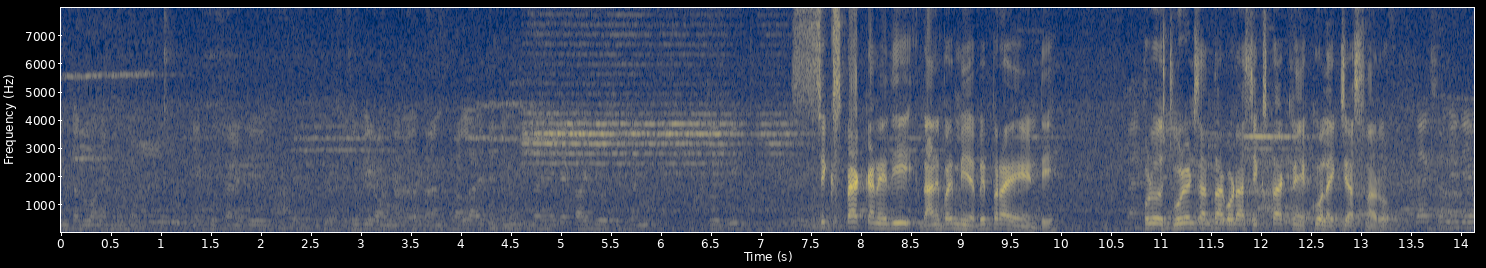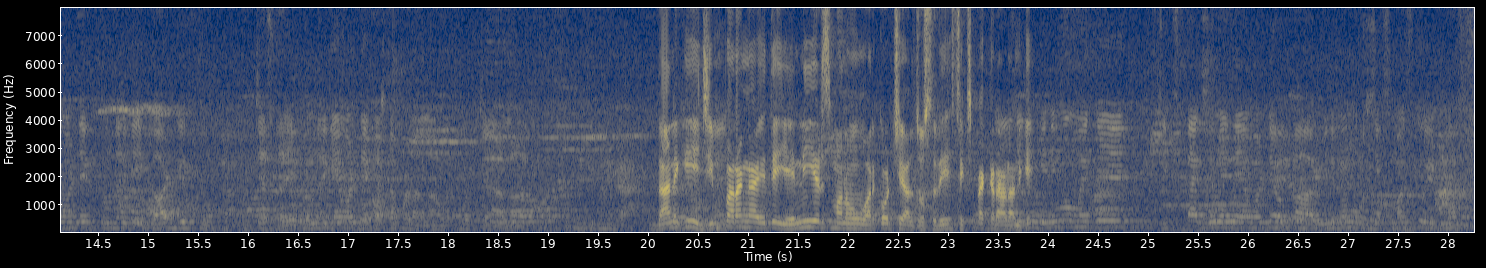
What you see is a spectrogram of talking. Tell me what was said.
ఇంటర్లోనే కొంచెం ఎక్కువ ఫ్యాటీ హెవీగా ఉన్నారు కదా దానివల్ల అయితే జిమ్ అయితే కార్డియో చేసి సిక్స్ ప్యాక్ అనేది దానిపై మీ అభిప్రాయం ఏంటి? ఇప్పుడు స్టూడెంట్స్ అంతా కూడా సిక్స్ ప్యాక్ని ఎక్కువ లైక్ చేస్తున్నారు. బ్యాక్స్ అనేది ఏమంటే కొందరికి గాడ్ గిఫ్ట్ వచ్చేస్తాయి కొందరికి ఏమంటే కష్టపడాలా వర్కౌట్ చేయాలా? దానికి జిమ్ పరంగా అయితే ఎన్ని ఇయర్స్ మనం వర్కౌట్ చేయాల్సి వస్తుంది సిక్స్ ప్యాక్ రావడానికి? మినిమం అయితే సిక్స్ ప్యాక్స్ అనేది ఏమంటే ఒక minimum six months to eight months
